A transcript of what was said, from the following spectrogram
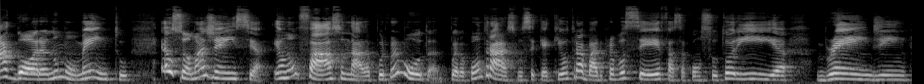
Agora, no momento, eu sou uma agência, eu não faço nada por permuta. Pelo contrário, se você quer que eu trabalhe para você, faça consultoria, branding,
